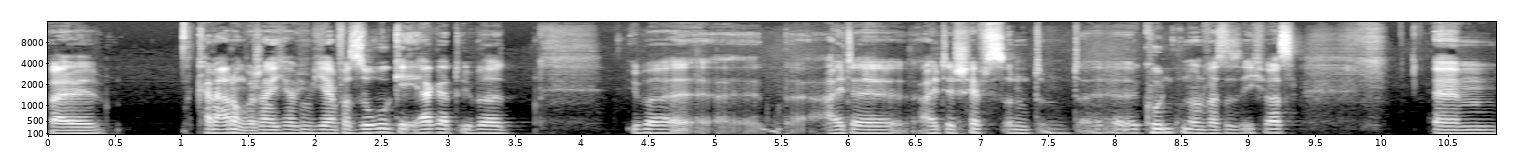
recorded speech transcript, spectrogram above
weil, keine Ahnung, wahrscheinlich habe ich mich einfach so geärgert über, über äh, alte, alte Chefs und, und äh, Kunden und was weiß ich was. Ähm,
